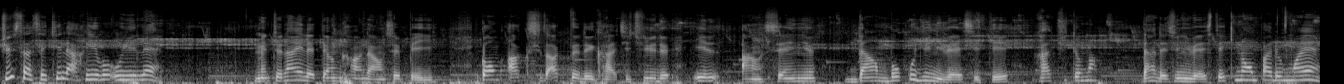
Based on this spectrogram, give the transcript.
jusqu'à ce qu'il arrive où il est. Maintenant, il est un grand dans ce pays. Comme acte de gratitude, il enseigne dans beaucoup d'universités gratuitement, dans des universités qui n'ont pas de moyens.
